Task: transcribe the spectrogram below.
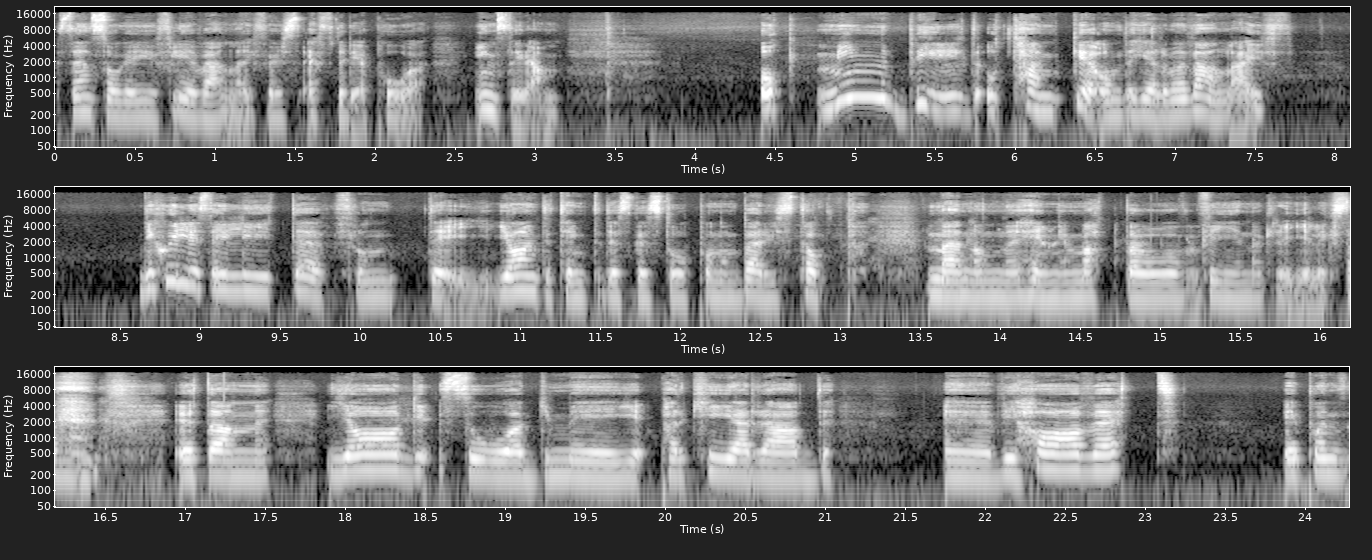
Sen såg jag ju fler vanlifers efter det på Instagram. Och min bild och tanke om det hela med vanlife, det skiljer sig lite från dig. Jag har inte tänkt att det ska stå på någon bergstopp med någon hängmatta och vin och grejer liksom. Utan jag såg mig parkerad eh, vid havet, eh, på, en,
